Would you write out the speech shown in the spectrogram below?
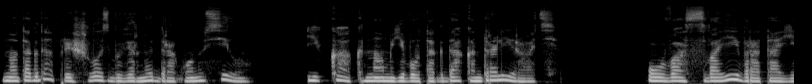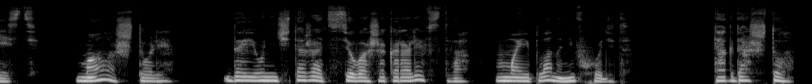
Но тогда пришлось бы вернуть дракону силу. И как нам его тогда контролировать? У вас свои врата есть. Мало, что ли? Да и уничтожать все ваше королевство в мои планы не входит. Тогда что?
